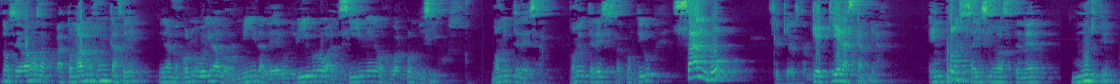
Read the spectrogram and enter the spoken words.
no sé, vamos a, a, tomarnos un café, mira, mejor me voy a ir a dormir, a leer un libro, al cine o a jugar con mis hijos. No me interesa, no me interesa estar contigo, salvo que quieras cambiar. Que quieras cambiar entonces ahí sí vas a tener mucho tiempo.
